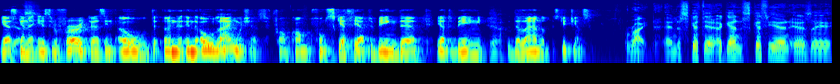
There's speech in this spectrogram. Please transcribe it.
Yes, Yes. can is referred to as in old in, in the old languages from from, from Scythia to being the yeah to being Yeah. the land of the Scythians. Right. And the Scythian, again, Scythian is a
